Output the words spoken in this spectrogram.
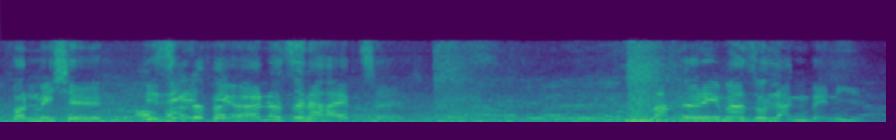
von Michel. Auf Wir, sehen, wir hören uns in der Halbzeit. Mach doch nicht mal so lang, Benny.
